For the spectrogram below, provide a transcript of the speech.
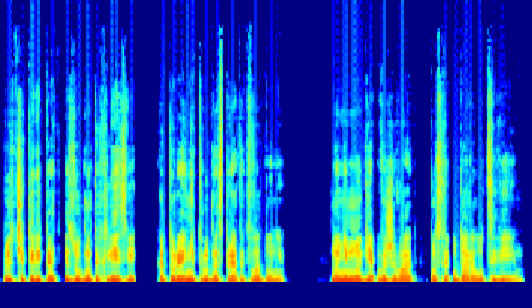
плюс 4-5 изогнутых лезвий, которые нетрудно спрятать в ладони. Но немногие выживают после удара луцевеем.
